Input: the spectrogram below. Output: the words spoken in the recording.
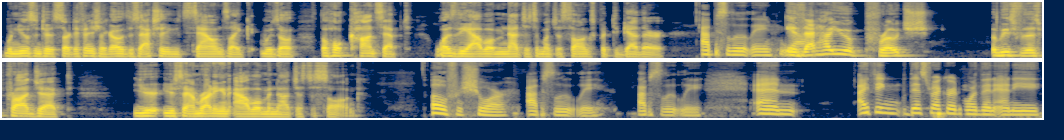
when you listen to it start to finish, like, oh, this actually sounds like it was a the whole concept was the album, not just a bunch of songs put together. Absolutely. Yeah. Is that how you approach, at least for this project? You you say I'm writing an album and not just a song. Oh, for sure. Absolutely. Absolutely. And I think this record more than any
